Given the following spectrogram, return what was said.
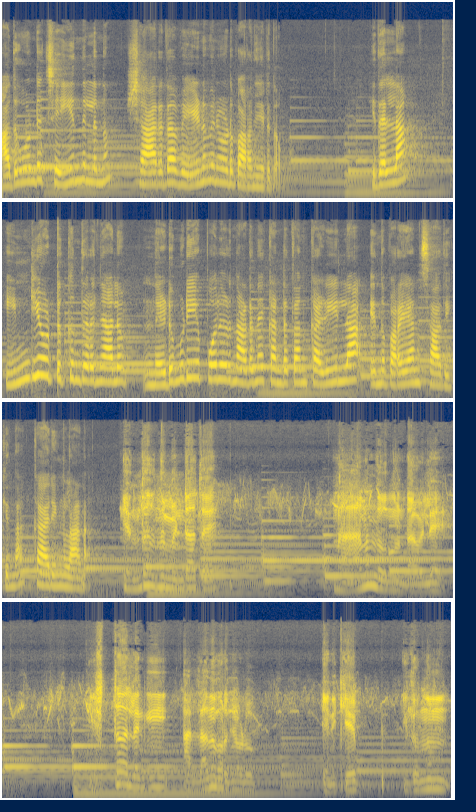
അതുകൊണ്ട് ചെയ്യുന്നില്ലെന്നും ശാരദ വേണുവിനോട് പറഞ്ഞിരുന്നു. ഇതെല്ലാം ഇന്ത്യ ഒട്ടുക്കും തിരഞ്ഞാലും നെടുമുടിയെ പോലെ ഒരു നടനെ കണ്ടെത്താൻ കഴിയില്ല എന്ന് പറയാൻ സാധിക്കുന്ന കാര്യങ്ങളാണ്. ഇഷ്ടമല്ലെങ്കിൽ അല്ലാന്ന് പറഞ്ഞോളൂ. എനിക്ക് ഇതൊന്നും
